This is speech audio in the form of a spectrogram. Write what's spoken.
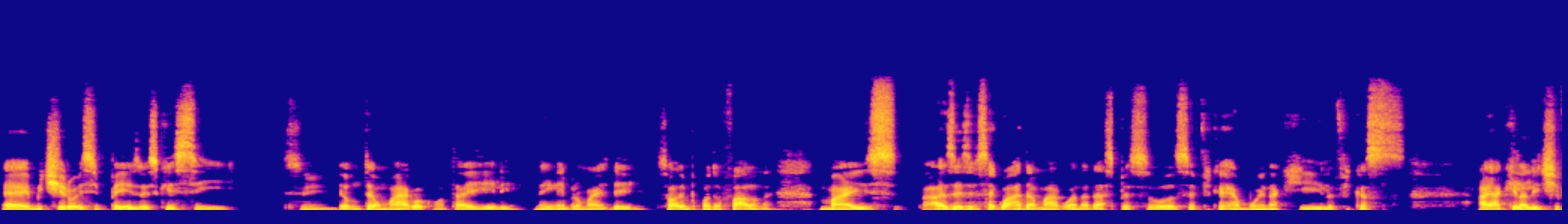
é, me tirou esse peso, eu esqueci. Sim. Eu não tenho mágoa quanto a ele, nem lembro mais dele. Só lembro quando eu falo, né? Mas às vezes você guarda a mágoa né, das pessoas, você fica remoendo aquilo, fica. Aí aquilo ali te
